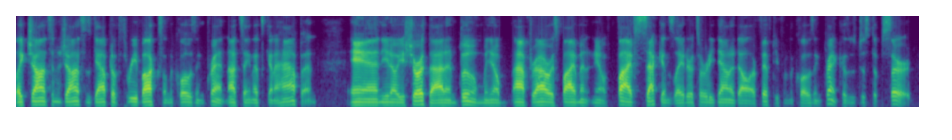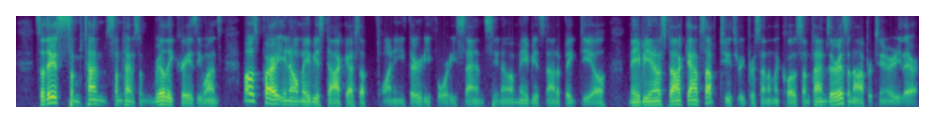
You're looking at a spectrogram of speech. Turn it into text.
like Johnson and Johnson's gapped up three bucks on the closing print. Not saying that's going to happen. And you know, you short that, and boom, you know, after hours, five minutes, you know, five seconds later, it's already down a dollar fifty from the closing print because it was just absurd. So there's sometimes sometimes some really crazy ones. Most part, you know, maybe a stock gap's up 20, 30, 40 cents, you know, maybe it's not a big deal. Maybe, you know, stock gap's up 2, 3% on the close. Sometimes there is an opportunity there.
